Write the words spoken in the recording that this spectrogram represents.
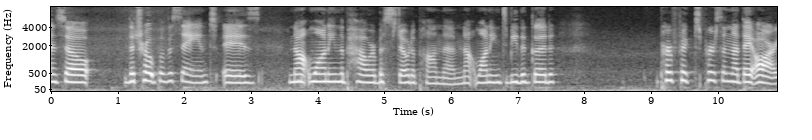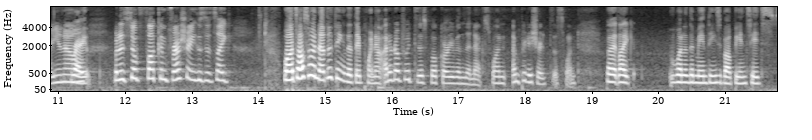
And so the trope of a saint is not wanting the power bestowed upon them, not wanting to be the good perfect person that they are, you know? Right. But it's so fucking frustrating because it's like Well, it's also another thing that they point out. I don't know if it's this book or even the next one. I'm pretty sure it's this one. But like one of the main things about being saints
